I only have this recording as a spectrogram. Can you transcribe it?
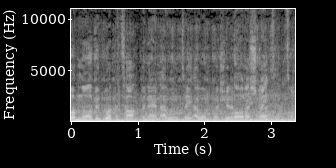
one more, go up the top, and then I won't take, I won't push it. Go on straight to the top.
